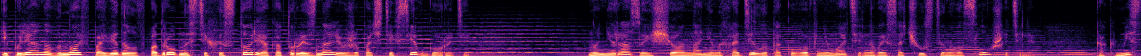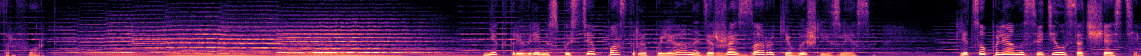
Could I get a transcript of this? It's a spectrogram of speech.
И Полиана вновь поведала в подробностях истории, о которой знали уже почти все в городе. но ни разу еще она не находила такого внимательного и сочувственного слушателя, как мистер Форд. Некоторое время спустя пастор и Полиана, держась за руки, вышли из леса. Лицо Полианы светилось от счастья.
